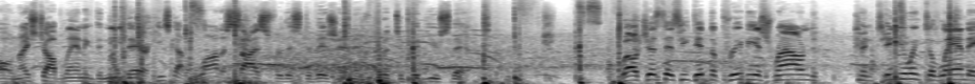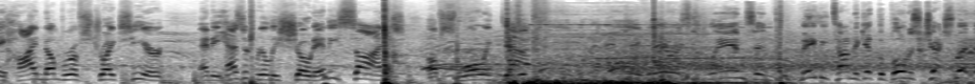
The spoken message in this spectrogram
Oh, nice job landing the knee there. He's got a lot of size for this division, and he put it to good use there. Well, just as he did in the previous round, continuing to land a high number of strikes here, and he hasn't really showed any signs of slowing down. Lands, and maybe time to get the bonus checks ready.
